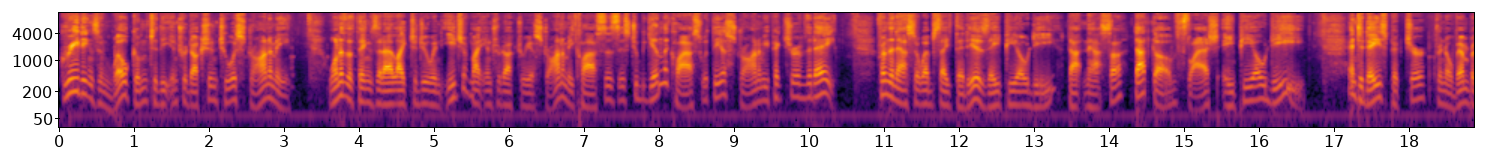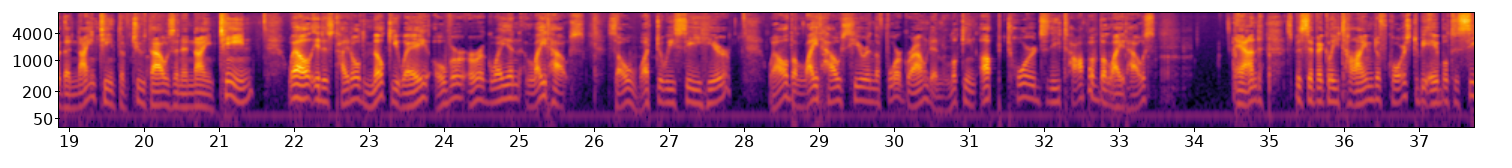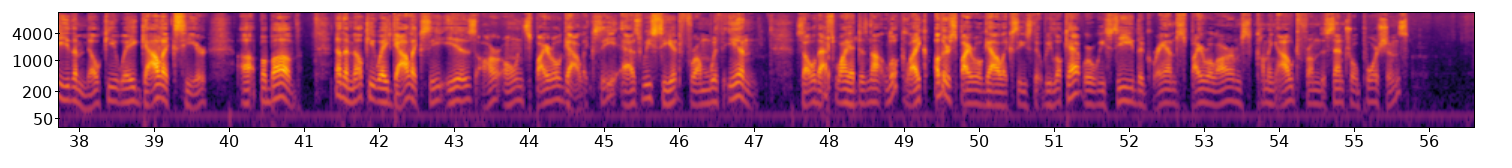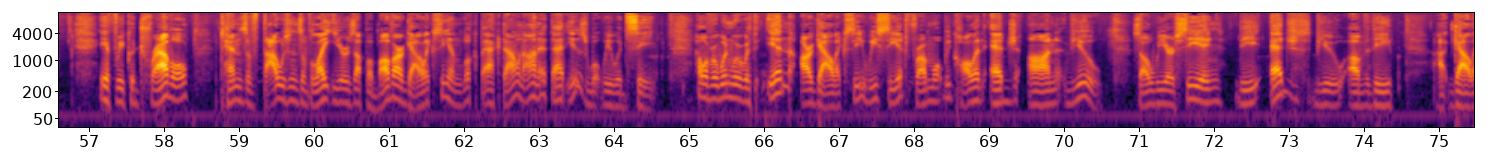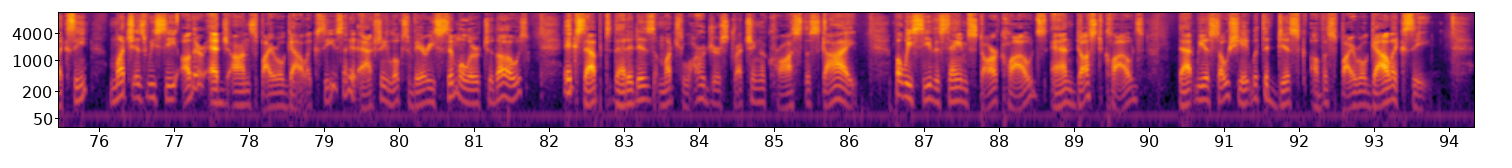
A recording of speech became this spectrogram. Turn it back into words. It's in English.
Greetings and welcome to the introduction to astronomy. One of the things that I like to do in each of my introductory astronomy classes is to begin the class with the astronomy picture of the day from the NASA website that is apod.nasa.gov apod. And today's picture for November the 19th of 2019. Well, it is titled Milky Way over Uruguayan Lighthouse. So what do we see here? Well, the lighthouse here in the foreground and looking up towards the top of the lighthouse and specifically timed of course to be able to see the Milky Way galaxy here up above. Now the Milky Way galaxy is our own spiral galaxy as we see it from within. So that's why it does not look like other spiral galaxies that we look at where we see the grand spiral arms coming out from the central portions. If we could travel tens of thousands of light years up above our galaxy and look back down on it, that is what we would see. However, when we're within our galaxy, we see it from what we call an edge on view. So we are seeing the edge view of the Uh, galaxy much as we see other edge on spiral galaxies and it actually looks very similar to those except that it is much larger stretching across the sky. But we see the same star clouds and dust clouds that we associate with the disk of a spiral galaxy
